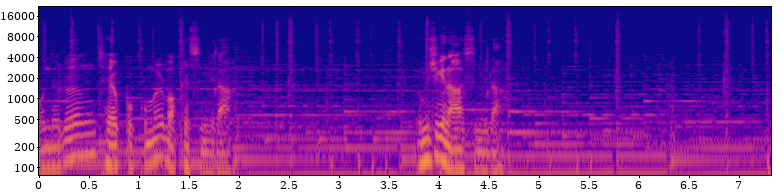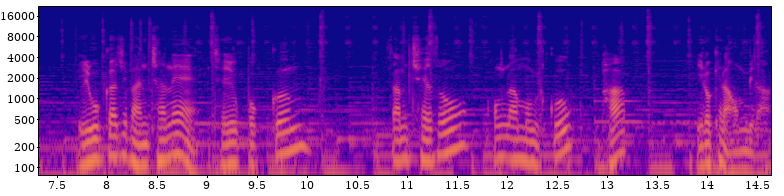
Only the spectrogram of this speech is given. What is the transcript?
오늘은 제육볶음을 먹겠습니다. 음식이 나왔습니다. 7가지 반찬에 제육볶음, 쌈채소, 콩나물국, 밥 이렇게 나옵니다.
